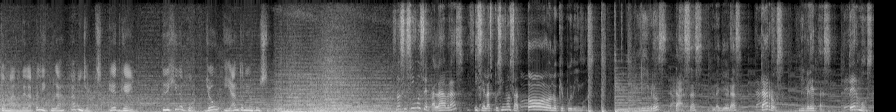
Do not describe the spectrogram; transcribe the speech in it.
tomada de la película Avengers Endgame, dirigida por Joe y Anthony Russo. Nos hicimos de palabras y se las pusimos a todo lo que pudimos. Libros, tazas, playeras, tarros, libretas, termos,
